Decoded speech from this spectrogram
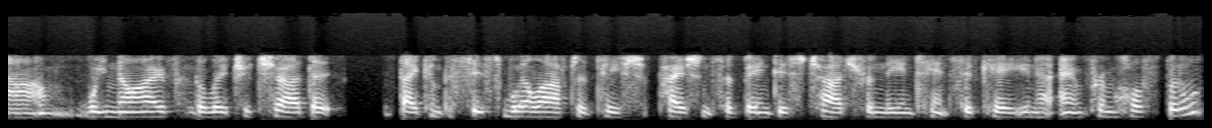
um, we know from the literature that they can persist well after patients have been discharged from the intensive care unit and from hospital.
